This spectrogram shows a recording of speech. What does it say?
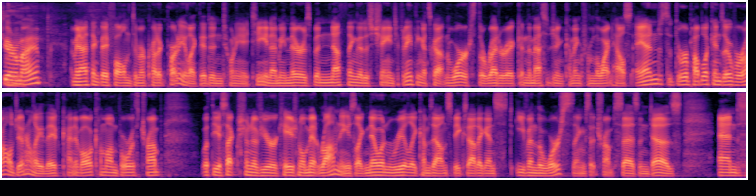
jeremiah I mean, I think they fall in the Democratic Party like they did in 2018. I mean, there has been nothing that has changed. If anything, it's gotten worse. The rhetoric and the messaging coming from the White House and the Republicans overall, generally, they've kind of all come on board with Trump with the exception of your occasional Mitt Romneys, like no one really comes out and speaks out against even the worst things that Trump says and does. And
